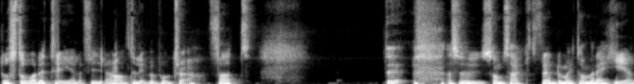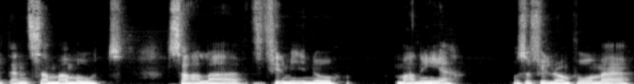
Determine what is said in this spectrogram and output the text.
då står det 3 eller 4-0 till Liverpool, tror jag. För att, det, alltså, som sagt, Fred och McTominay är helt ensamma mot Sala, Firmino, Mané, och så fyller de på med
